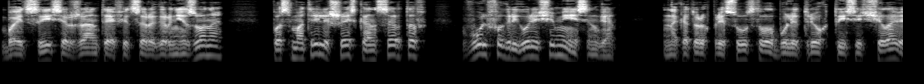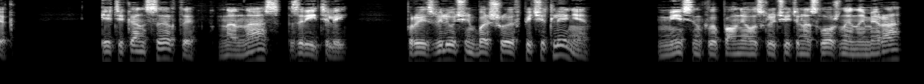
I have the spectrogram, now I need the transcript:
бойцы, сержанты и офицеры гарнизона посмотрели шесть концертов Вольфа Григорьевича Мессинга, на которых присутствовало более трех тысяч человек. Эти концерты на нас, зрителей, произвели очень большое впечатление. Мессинг выполнял исключительно сложные номера,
